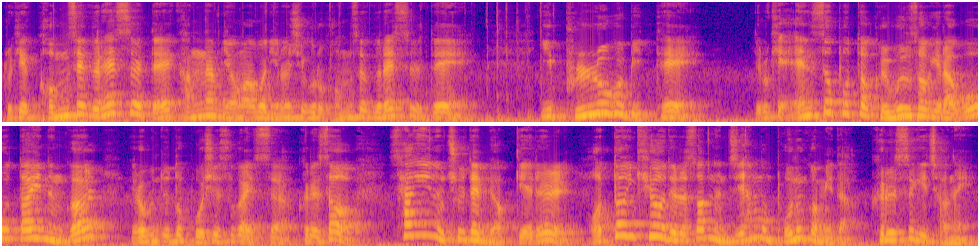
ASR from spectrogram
이렇게 검색을 했을 때 강남 영어학원 이런 식으로 검색을 했을 때 이 블로그 밑에 이렇게 앤서포터 글 분석이라고 떠 있는 걸 여러분들도 보실 수가 있어요. 그래서 상위 노출된 몇 개를 어떤 키워드를 썼는지 한번 보는 겁니다. 글을 쓰기 전에.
